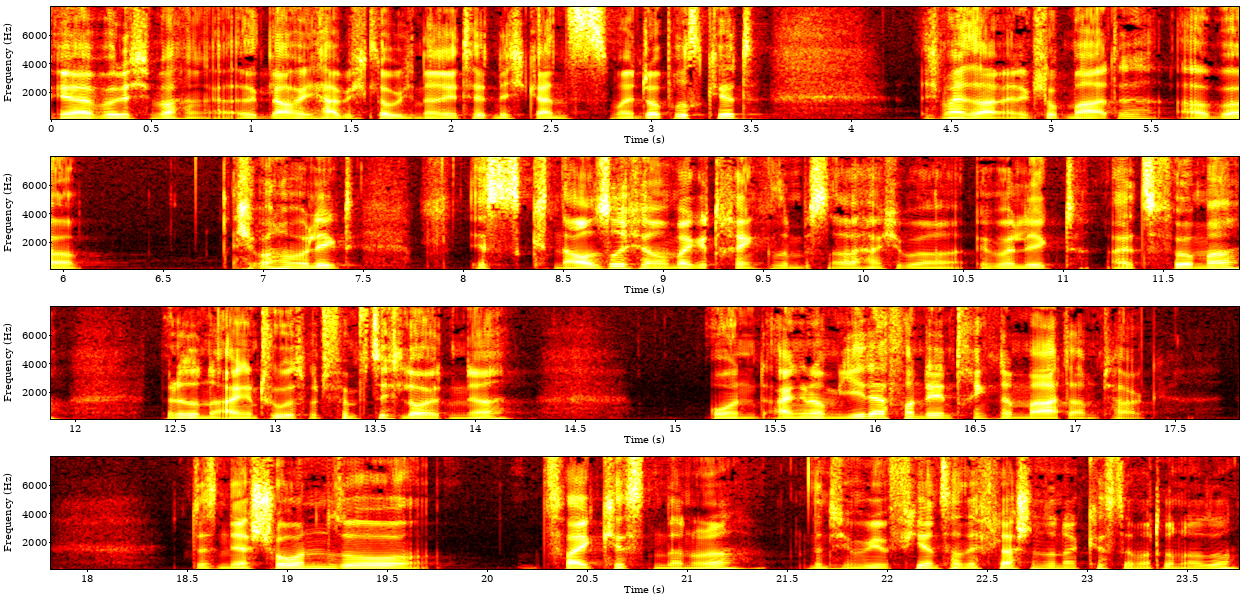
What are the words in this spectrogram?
Ja, würde ich machen. Also, glaube ich, habe ich, glaube ich, in der Realität nicht ganz meinen Job riskiert. Ich meine, es war am Ende Club Mate, aber Ich habe auch noch überlegt, ist knauserig, wenn man bei Getränken so ein bisschen, aber habe ich über, überlegt, als Firma, wenn du so eine Agentur bist mit 50 Leuten, ja, und angenommen, jeder von denen trinkt eine Mate am Tag. Das sind ja schon so zwei Kisten dann, oder? Sind nicht irgendwie 24 Flaschen in so einer Kiste immer drin oder so?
